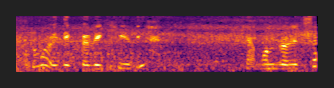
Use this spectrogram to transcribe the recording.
একটু ওই দিকটা দেখিয়ে দিই। কেমন রয়েছে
